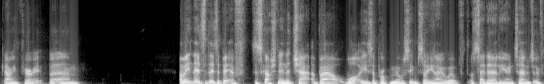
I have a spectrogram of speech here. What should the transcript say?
going through it. But, um, I mean, there's there's a bit of discussion in the chat about what is a proper mil sim. So you know, we've I said earlier in terms of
